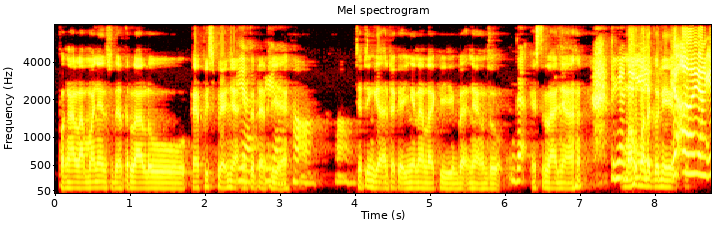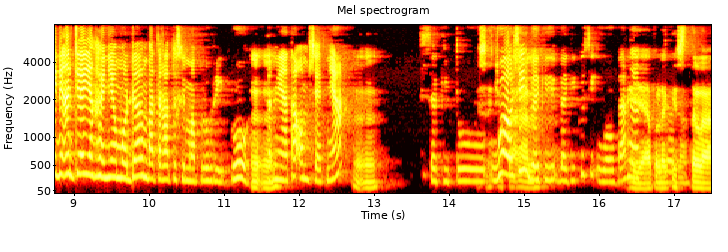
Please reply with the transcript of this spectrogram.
pengalamannya sudah terlalu habis banyak Iya, itu tadi iya, ya. heeh, heeh. Jadi nggak ada keinginan lagi mbaknya untuk Enggak. istilahnya Dengan mau menekuni. ya, eh, yang ini aja yang hanya modal 450 ribu, Mm-mm. ternyata omsetnya Mm-mm. Segitu. Sejutaan. Wow sih bagi bagiku sih wow banget. Iya, apalagi gitu setelah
